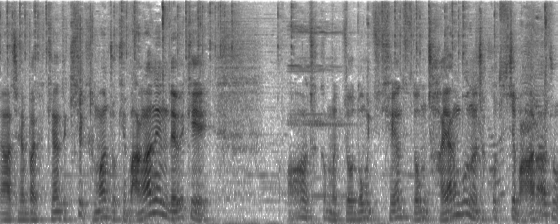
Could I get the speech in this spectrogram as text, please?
야 제발 걔한테 킬 그만 줘. 걔 망하는데 왜 이렇게 아 잠깐만. 너 너무 걔한테 너무 자양분을 자꾸 주지 말아줘.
